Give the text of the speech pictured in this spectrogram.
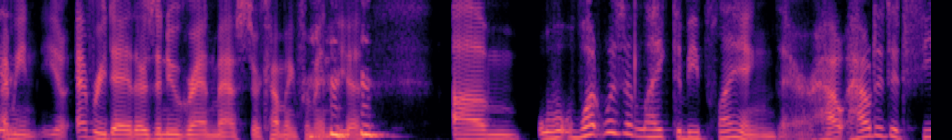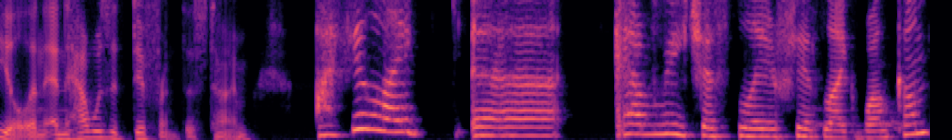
I mean, you know, every day there's a new grandmaster coming from India. um, wh- what was it like to be playing there? How how did it feel, and and how was it different this time? I feel like uh, every chess player feels like welcomed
